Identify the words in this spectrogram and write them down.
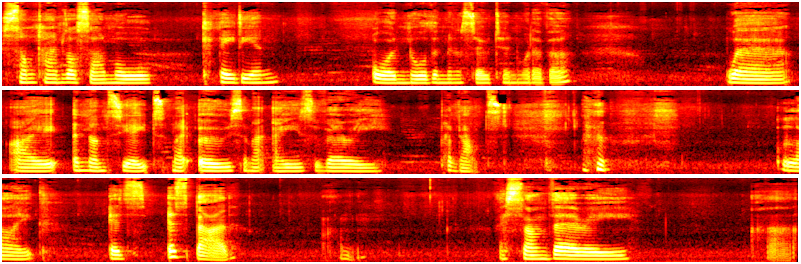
Sometimes I'll sound more Canadian or Northern Minnesotan, whatever where I enunciate my O's and my A's very pronounced. like it's it's bad. Um, I sound very uh,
